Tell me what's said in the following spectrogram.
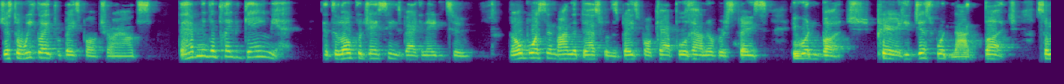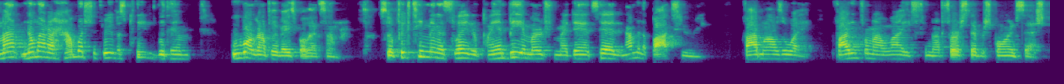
just a week late for baseball tryouts. They haven't even played a game yet at the local JCs back in '82. The old boy sitting behind the desk with his baseball cap pulled down over his face. He wouldn't budge. Period. He just would not budge. So no matter how much the three of us pleaded with him, we weren't going to play baseball that summer. So 15 minutes later, Plan B emerged from my dad's head, and I'm in a boxing ring, five miles away, fighting for my life in my first ever sparring session.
